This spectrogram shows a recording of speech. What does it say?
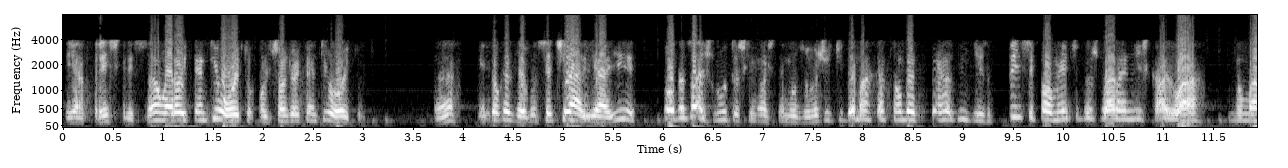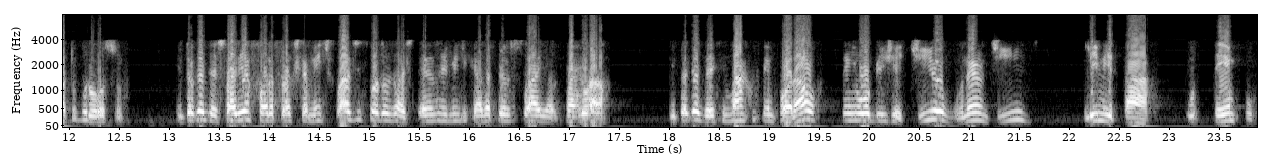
ter a prescrição era 88, a Constituição de 88. Né? Então, quer dizer, você tiraria aí todas as lutas que nós temos hoje de demarcação das terras indígenas, principalmente dos Guaranis Kaiowá, no Mato Grosso. Então, quer dizer, estaria fora praticamente quase todas as terras reivindicadas pelos Kaiowá. Então, quer dizer, esse marco temporal tem o objetivo né, de limitar o tempo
